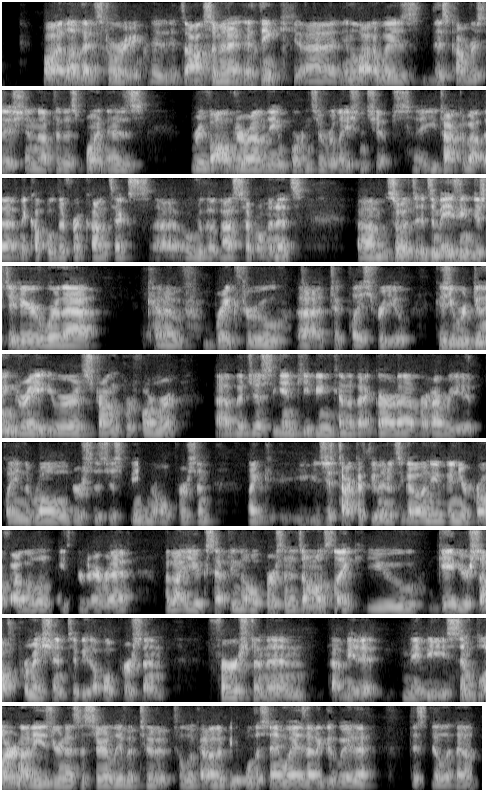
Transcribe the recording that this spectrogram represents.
Oh, I love that story. It's awesome, and I, I think uh, in a lot of ways, this conversation up to this point has revolved around the importance of relationships. Uh, you talked about that in a couple different contexts uh, over the last several minutes. Um, so it's, it's amazing just to hear where that kind of breakthrough uh, took place for you because you were doing great. You were a strong performer, uh, but just again, keeping kind of that guard up or however you playing the role versus just being the whole person. Like you just talked a few minutes ago in, in your profile, a little piece that I read about you accepting the whole person. It's almost like you gave yourself permission to be the whole person first, and then that made it maybe simpler, not easier necessarily, but to to look at other people the same way. Is that a good way to distill it down?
